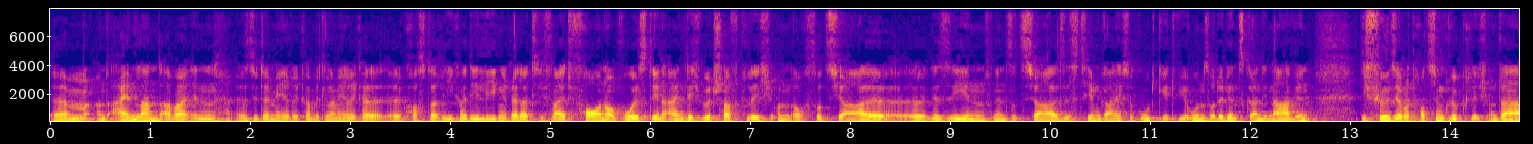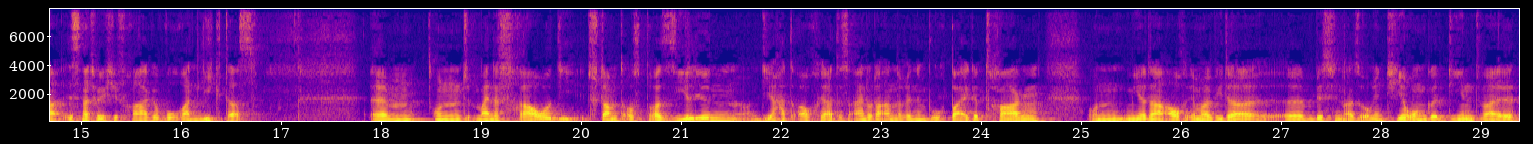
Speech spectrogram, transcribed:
Ähm, und ein Land aber in äh, Südamerika, Mittelamerika, äh, Costa Rica, die liegen relativ weit vorne, obwohl es denen eigentlich wirtschaftlich und auch sozial äh, gesehen von den Sozialsystemen gar nicht so gut geht wie uns oder den Skandinavien. Die fühlen sich aber trotzdem glücklich. Und da ist natürlich die Frage, woran liegt das? Ähm, und meine Frau, die stammt aus Brasilien, die hat auch ja das ein oder andere in dem Buch beigetragen und mir da auch immer wieder äh, ein bisschen als Orientierung gedient, weil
